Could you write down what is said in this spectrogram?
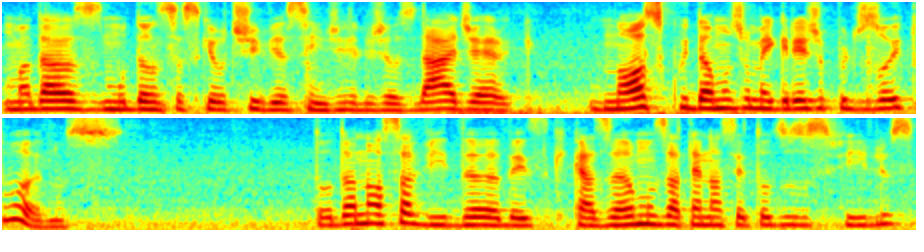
Uma das mudanças que eu tive assim de religiosidade é que nós cuidamos de uma igreja por 18 anos. Toda a nossa vida, desde que casamos até nascer todos os filhos.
